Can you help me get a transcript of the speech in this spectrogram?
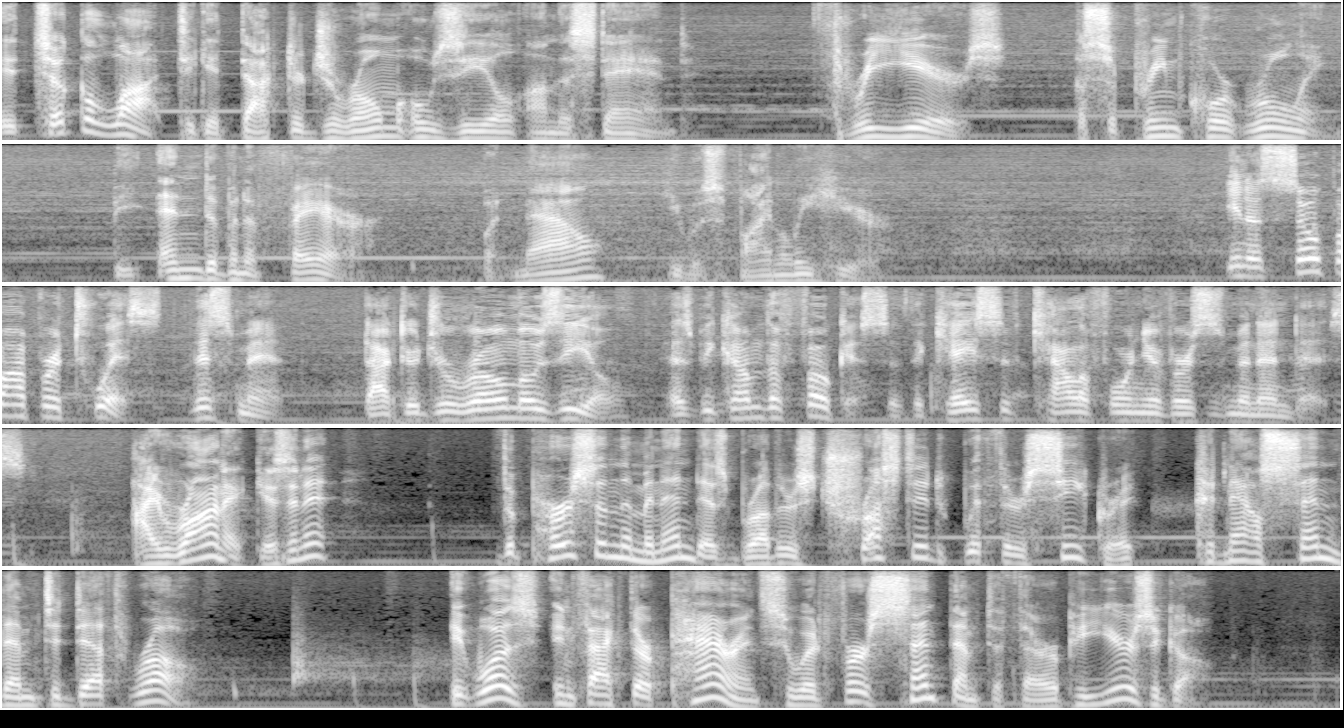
It took a lot to get Dr. Jerome Oziel on the stand. Three years, a Supreme Court ruling, the end of an affair. But now he was finally here. In a soap opera twist, this man, Dr. Jerome Oziel, has become the focus of the case of California versus Menendez. Ironic, isn't it? The person the Menendez brothers trusted with their secret could now send them to death row. It was, in fact, their parents who had first sent them to therapy years ago.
